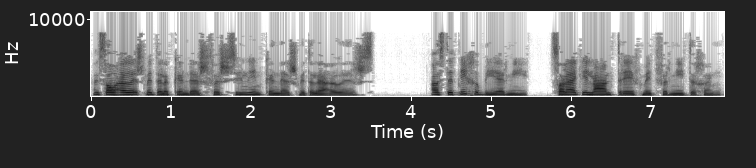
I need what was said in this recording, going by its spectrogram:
Hij zal ouders met hulle kinders versoen en kinders met hulle ouders. Als dit niet gebeurt, nie, zal ik die land tref met vernietiging.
